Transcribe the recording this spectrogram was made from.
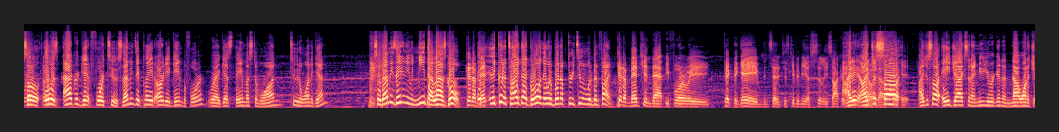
So it was aggregate 4-2. So that means they played already a game before, where I guess they must have won two to one again. So that means they didn't even need that last goal. Coulda If- bet- they could have tied that goal and they would have been up 3-2 and would have been fine. could have mentioned that before we picked the game instead of just giving me a silly soccer. I didn't. I just saw. I just saw Ajax, and I knew you were gonna not want to choose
